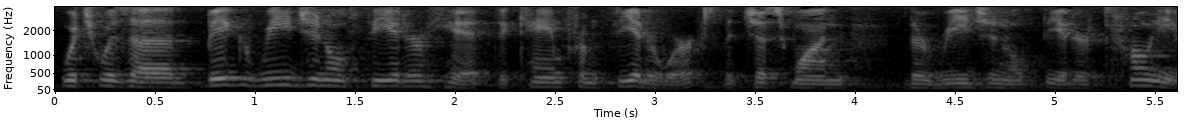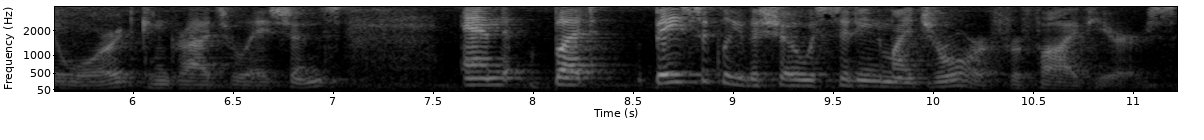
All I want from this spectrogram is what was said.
which was a big regional theater hit that came from TheatreWorks that just won the Regional Theater Tony Award. Congratulations. And but basically the show was sitting in my drawer for five years.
